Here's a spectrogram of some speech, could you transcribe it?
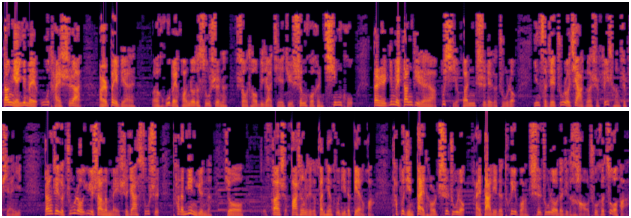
当年因为乌台诗案而被贬呃湖北黄州的苏轼呢，手头比较拮据，生活很清苦。但是因为当地人啊不喜欢吃这个猪肉，因此这猪肉价格是非常之便宜。当这个猪肉遇上了美食家苏轼，他的命运呢就发生发生了这个翻天覆地的变化。他不仅带头吃猪肉，还大力的推广吃猪肉的这个好处和做法，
